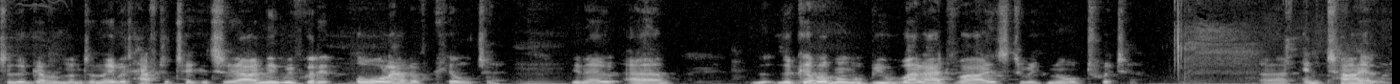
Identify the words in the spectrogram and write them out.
to the government, and they would have to take it. To, I mean, we've got it all out of kilter. Mm. You know, um, the, government would be well advised to ignore Twitter uh, entirely.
